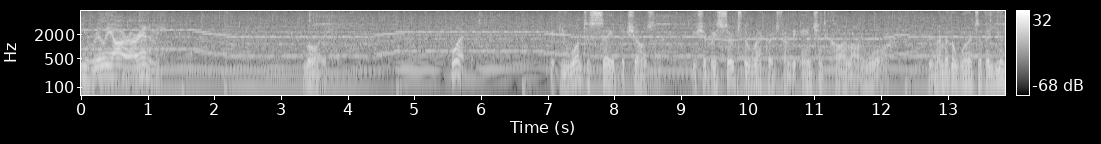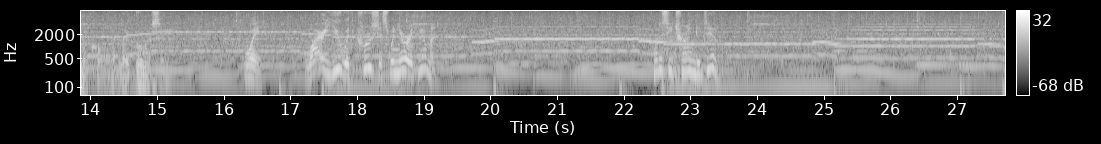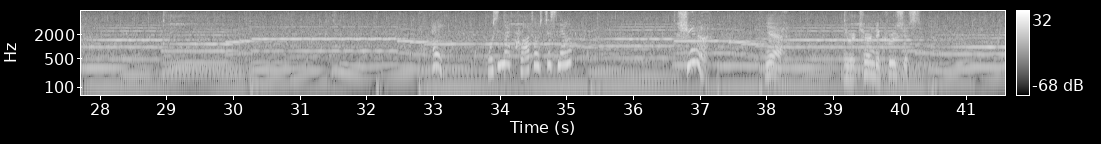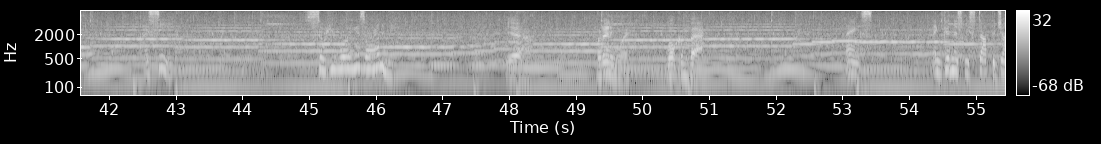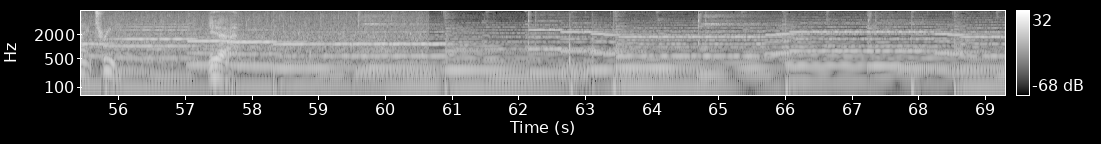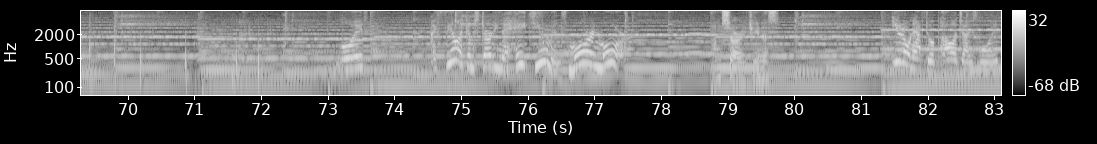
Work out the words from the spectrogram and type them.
You really are our enemy. Lloyd, What? If you want to save the Chosen, you should research the records from the ancient Kharlan War. Remember the words of the unicorn at Lake Umacy. Wait. Why are you with Cruxis when you're a human? What is he trying to do? Hey, wasn't that Kratos just now? Sheena! Yeah. He returned to Cruxis. I see. So he really is our enemy. Yeah. But anyway, welcome back. Thanks. Thank goodness we stopped the giant tree. Yeah. I'm starting to hate humans more and more. I'm sorry, Genis. You don't have to apologize, Lloyd.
